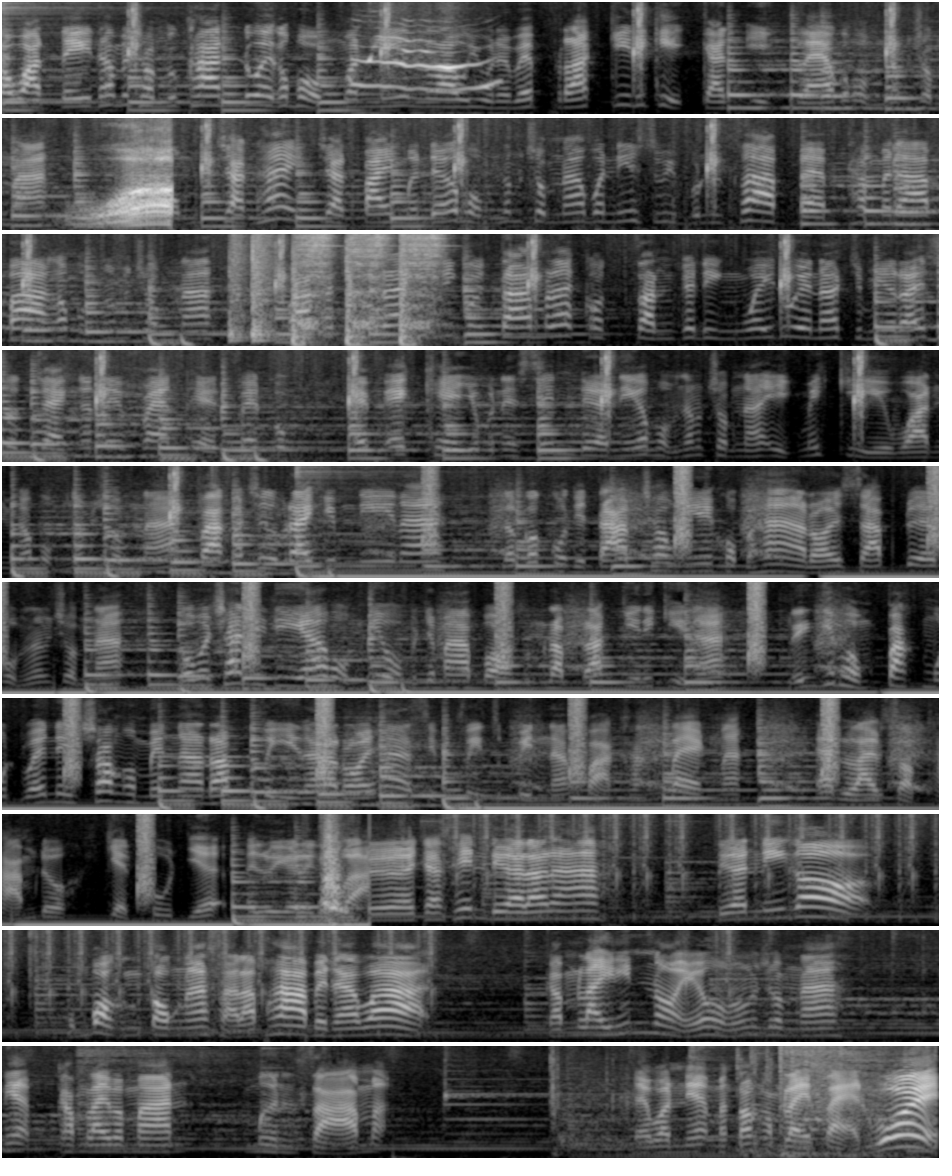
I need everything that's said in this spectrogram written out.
สวัสดีท่านผู้ชมทุกท่านด้วยครับผม วันนี้เราอยู่ในเว็บรักกี้นิกิกันอีกแล้วครับผมท่านผู้ชมนะผมจัดให้จัดไปเหมือนเดิมครับผมท่านผู้ชมนะ วันนี้สวีทบนทราบแบบธรรมดาบ้างครับผมท่านผู้ชมนะฝากกระดิ่งไลค์นี่กดตามและกดสั่นกระดิ่งไว้ด้วยนะ จะมีไลฟ์สดแจกเงินในแฟนเพจ Facebook FXK อยู่ในสิ้นเดือนนี้ครับผมท่านผู้ชมนะอีกไม่กี่วันครับผมท่านผู้ชมนะฝากกระชื่อไลค์คลิปนี้นะแล้วก็กดติดตามช่องนี้ให้ครบ500ซับด้วยครับผมท่านผู้ชมนะโปรโมชั่นดีๆครับผมที่ผมจะมาบอกสำหรับรักกี้นิกินะ ลิงก์ที่ผมปักหมุดไว้ในช่องคอมเมนต์นะรับฟรีนะ150ฟรีสปินนะฝากครั้งแรกนะแอดไลน์สอบถามดูเกลียดพูดเยอะไปลุยกันเลยดีกว่าเออจะสิ้นเดือนแล้วนะ เดือนนี้ก็ผมบอกตรงๆนะสารภาพไปนะว่ากำไรนิดหน่อยครับผมท่านผู้ชมนะ เนี่ยกำไรประมาณหมื่นสามอะแต่วันนี้มันต้องกำไรแสนเว้ย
